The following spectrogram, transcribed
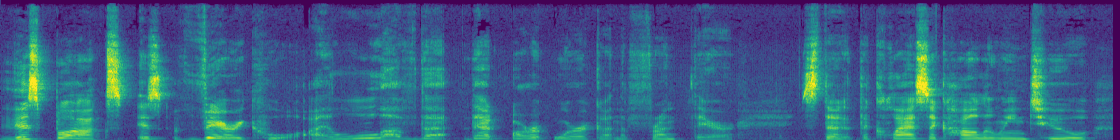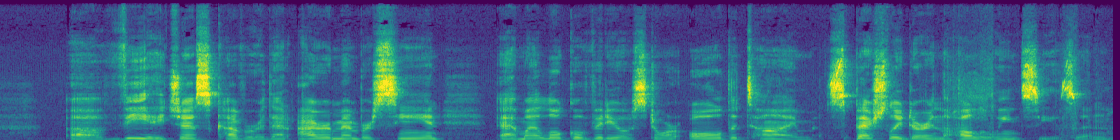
This box is very cool. I love that that artwork on the front there. It's the, the classic Halloween 2 uh, VHS cover that I remember seeing at my local video store all the time, especially during the Halloween season.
